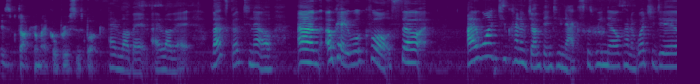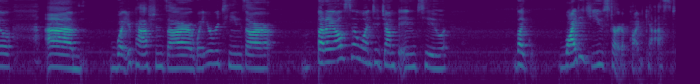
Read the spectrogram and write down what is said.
is Dr. Michael Breus's book. I love it. I love it. That's good to know. Um, okay, well, cool. So I want to kind of jump into next because we know kind of what you do, um, what your passions are, what your routines are, but I also want to jump into like why did you start a podcast?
